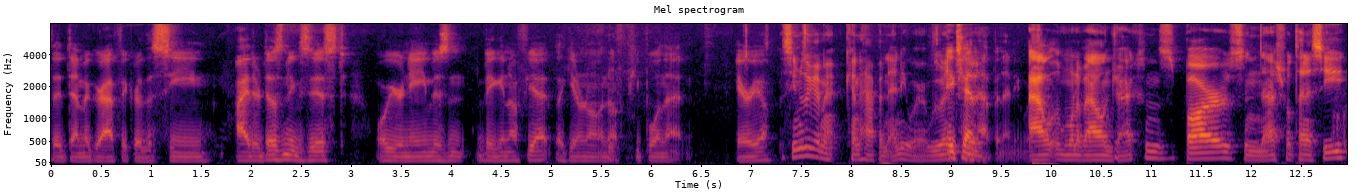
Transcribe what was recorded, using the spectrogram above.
the demographic or the scene either doesn't exist or your name isn't big enough yet. Like you don't know enough people in that area. It seems like it can happen anywhere. We went It can to happen anywhere. Al, one of Alan Jackson's bars in Nashville, Tennessee.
